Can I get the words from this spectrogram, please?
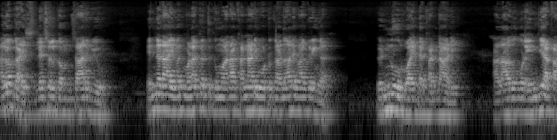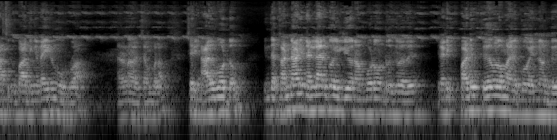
Hello guys let's welcome sir view என்னடா இவன் வழக்கத்துக்கு மாறா கண்ணாடி போட்டிருக்கான்னு தானே பார்க்குறீங்க? எண்ணூறுரூவா இந்த கண்ணாடி. அதாவது உங்களோட இந்தியா காசுக்கு பார்த்தீங்கன்னா இருநூறுரூவா அரணாவது சம்பளம். சரி அது போட்டும். இந்த கண்ணாடி நல்லா இருக்கோ இல்லையோ நான் போடணும் இருக்கிறது. இல்லாட்டி படு கேவலமாக இருக்கோ என்னண்டு?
